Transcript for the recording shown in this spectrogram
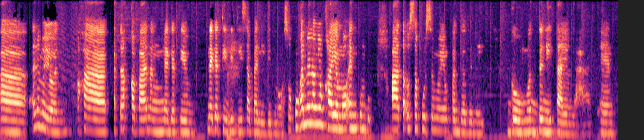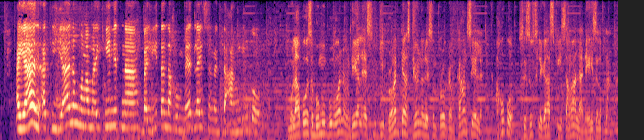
uh, alam mo 'yon, maka-attract ka pa ng negative negativity mm. sa paligid mo. So kung ano lang yung kaya mo and kung uh, taos sa puso mo yung pag-donate, go, mag-donate tayong lahat. And Ayan, at iyan ang mga maiinit na balita na humedline sa nagdaang linggo. Mula po sa bumubuo ng DLSUD Broadcast Journalism Program Council, ako po si Zeus Legaspi sa ngalan ni Hazel Planta.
